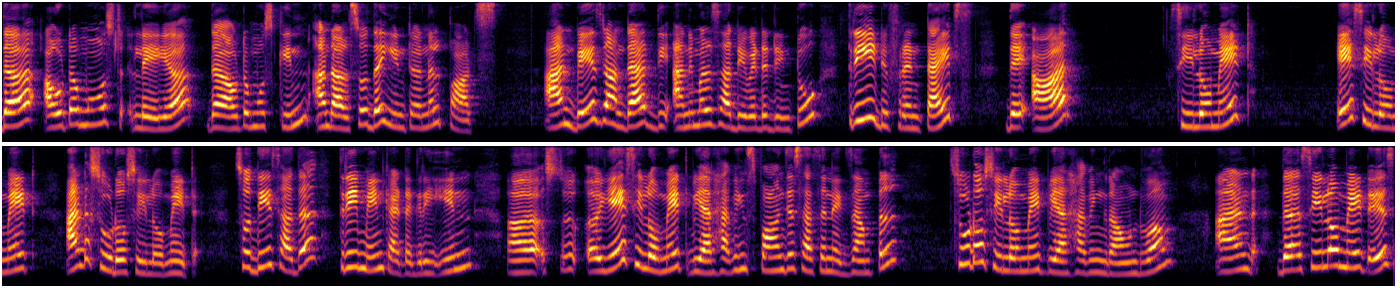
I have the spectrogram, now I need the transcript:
the outermost layer, the outermost skin and also the internal parts. And based on that the animals are divided into three different types. They are coelomate, acoelomate and pseudocoelomate. So these are the three main category. In uh, so, uh, acoelomate we are having sponges as an example, pseudocoelomate we are having roundworm and the coelomate is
